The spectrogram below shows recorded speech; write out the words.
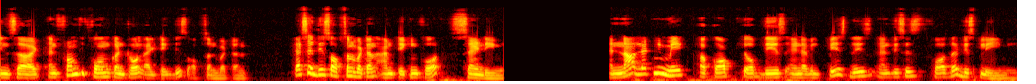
insert and from the form control i'll take this option button Let's say this option button I'm taking for send email. And now let me make a copy of this and I will paste this and this is for the display email.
